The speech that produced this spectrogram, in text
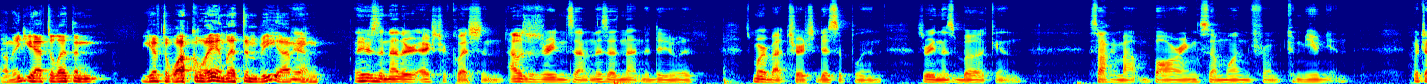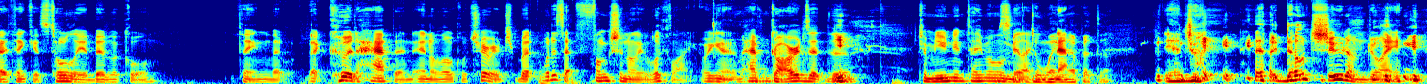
I think you have to let them. You have to walk away and let them be. I yeah. mean, here's another extra question. I was just reading something. This has nothing to do with. It's more about church discipline. I was reading this book and it's talking about barring someone from communion, which I think is totally a biblical thing that that could happen in a local church. But what does that functionally look like? Are we gonna have guards at the Yeah. communion table and be like, Dwayne "Nah." up at the. Yeah, Dwayne. don't shoot them, Dwayne.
